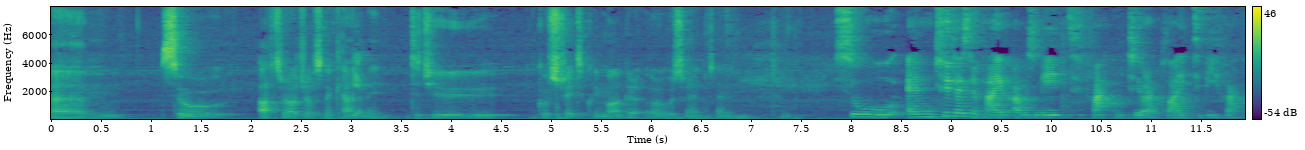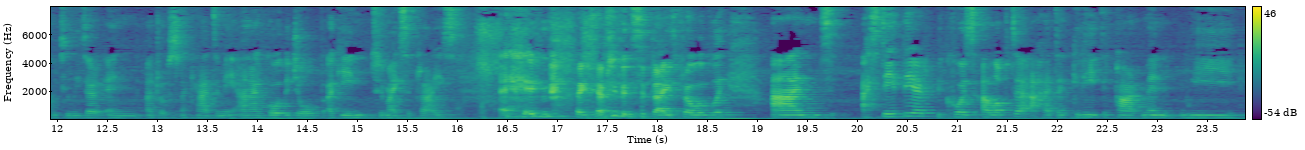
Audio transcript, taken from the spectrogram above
Um, so after Ardrossan Academy, did you go straight to Queen Margaret, or was there anything? To... So in 2005, I was made faculty or applied to be faculty leader in Ardrossan Academy, and I got the job again to my surprise. Um, thanks to everyone's surprise, probably. And I stayed there because I loved it. I had a great department. We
